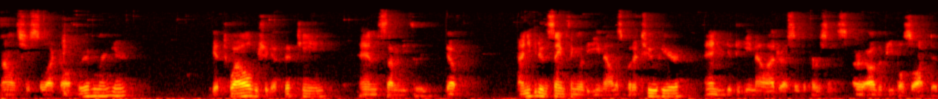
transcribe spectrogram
Now let's just select all three of them right here. We get 12, we should get 15, and 73. Yep. And you can do the same thing with the email. Let's put a 2 here, and you get the email address of the persons, or of the people selected.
